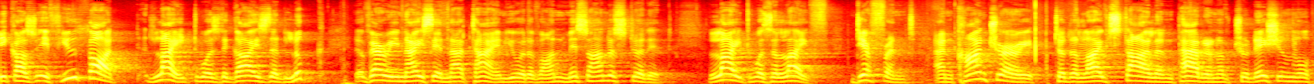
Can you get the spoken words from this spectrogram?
because if you thought light was the guys that look very nice in that time, you would have misunderstood it. Light was a life different and contrary to the lifestyle and pattern of traditional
